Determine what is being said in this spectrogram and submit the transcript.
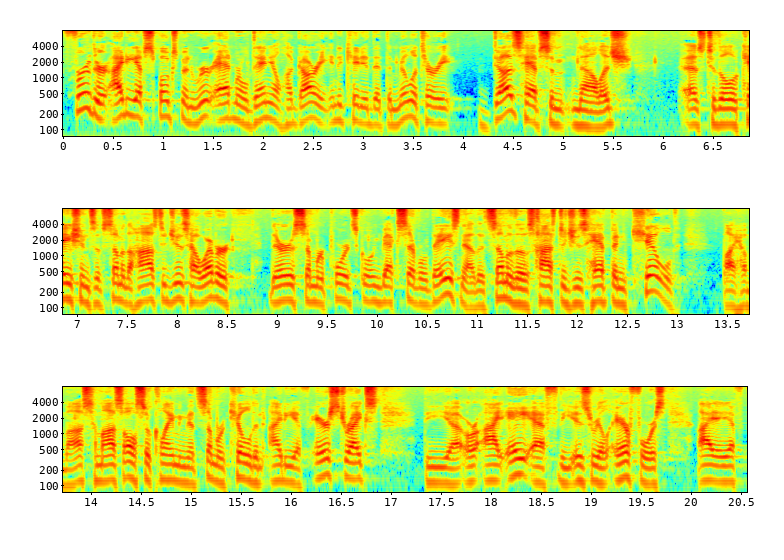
Further, IDF spokesman Rear Admiral Daniel Hagari indicated that the military does have some knowledge as to the locations of some of the hostages. However, there are some reports going back several days now that some of those hostages have been killed by Hamas. Hamas also claiming that some were killed in IDF airstrikes, the uh, or IAF, the Israel Air Force. IAF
